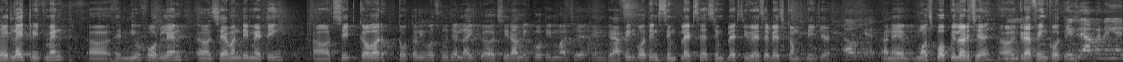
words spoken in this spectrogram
headlight treatment new four lamp seven D matting seat cover totally વસ્તુ છે. લાઈક સિરામિક કોટિંગમાં છે એન્ડ ગ્રાફિંગ કોટિંગ સિમ્પલેટ છે. સિમ્પ્લેટ યુએસએ બેઝ કંપની છે. અને મોસ્ટ પોપ્યુલર છે ગ્રાફિંગ કે કોટિંગ જે આપણને અહીંયા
